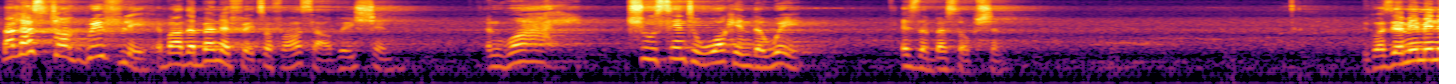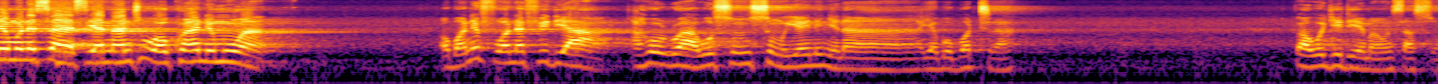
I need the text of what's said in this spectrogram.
But let's talk briefly about the benefits of our salvation and why choosing to walk in the way is the best option. Because the minimum says, "Yɛnante wɔ kwan no mu a ɔbɔnefoɔ no afidie a ahoroɔ a wɔsunsum yɛn no nyinaa yɛbobɔ tra a wogye deɛ ma wo nsa so.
